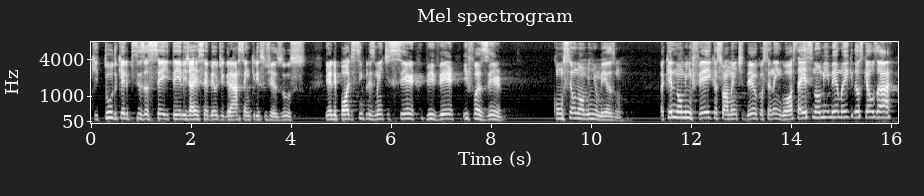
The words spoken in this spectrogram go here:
que tudo que ele precisa ser e ter, ele já recebeu de graça em Cristo Jesus. E ele pode simplesmente ser, viver e fazer com o seu nominho mesmo. Aquele nominho feio que a sua mãe te deu, que você nem gosta, é esse nominho mesmo aí que Deus quer usar.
